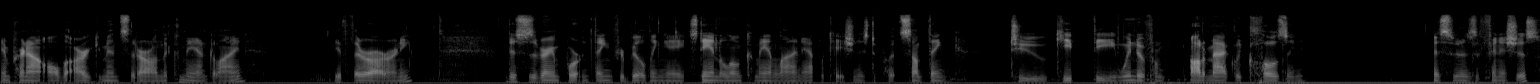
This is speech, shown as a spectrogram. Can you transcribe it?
and print out all the arguments that are on the command line, if there are any. This is a very important thing you're building a standalone command line application is to put something to keep the window from automatically closing as soon as it finishes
